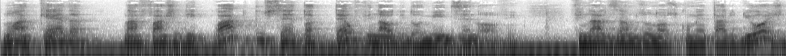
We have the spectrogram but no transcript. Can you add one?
numa queda na faixa de 4% até o final de 2019. Finalizamos o nosso comentário de hoje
